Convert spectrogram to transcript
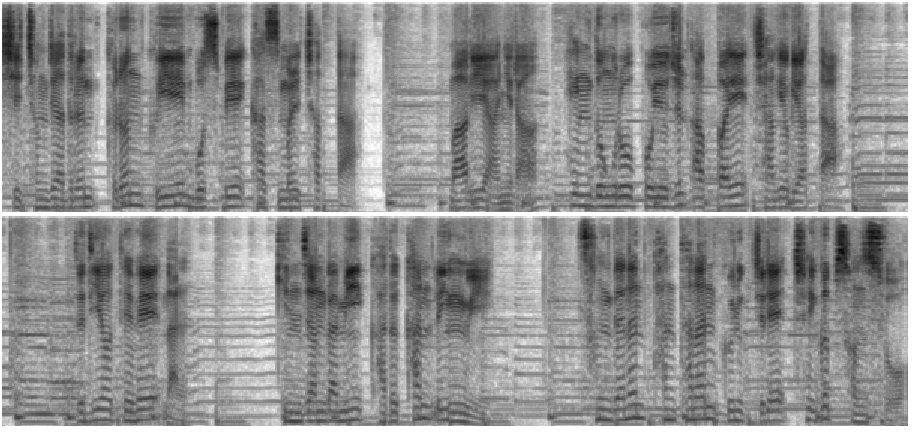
시청자들은 그런 그의 모습에 가슴을 쳤다. 말이 아니라 행동으로 보여준 아빠의 자격이었다. 드디어 대회 날. 긴장감이 가득한 링 위. 상대는 탄탄한 근육질의 체급 선수.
